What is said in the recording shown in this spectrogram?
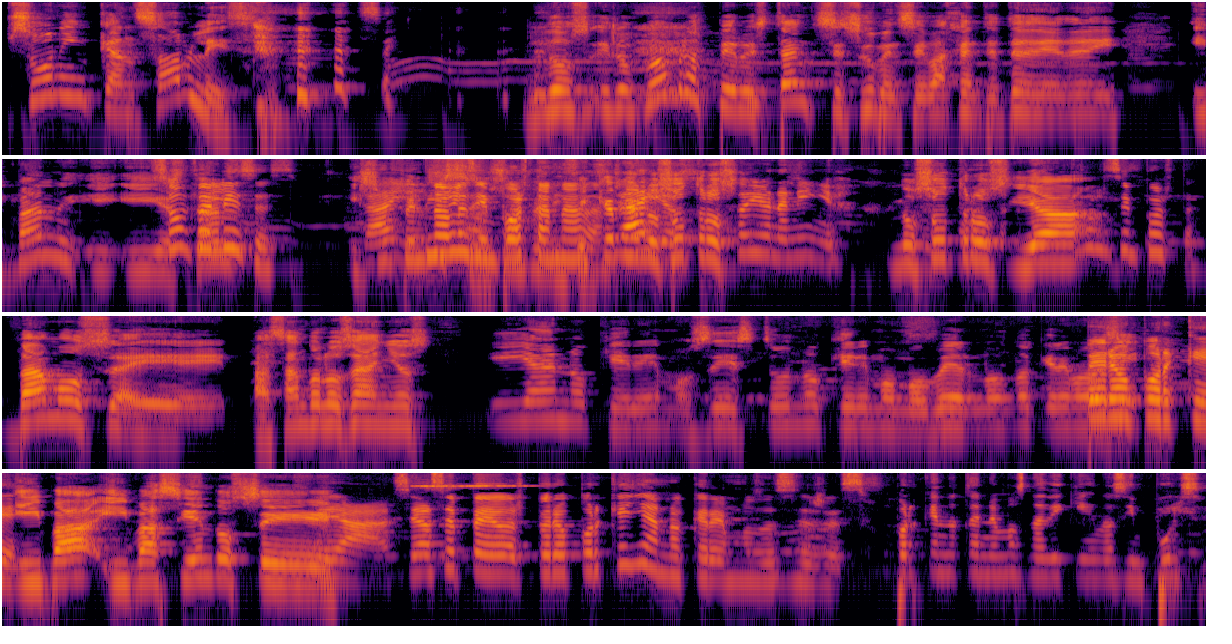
son incansables. Sí. Los, y los nombres, pero están, se suben, se bajan, te- te- te- y van y, y Son están- felices, y son Rayos. felices. no les importa. En nada. cambio, Rayos, nosotros, soy una niña. nosotros ya No les importa. vamos eh, pasando los años y ya no queremos esto, no queremos movernos, no queremos Pero así, ¿por qué? y va y va haciéndose Ya, se hace peor. Pero ¿por qué ya no queremos hacer eso? Porque no tenemos nadie quien nos impulse.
